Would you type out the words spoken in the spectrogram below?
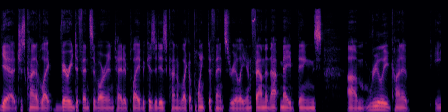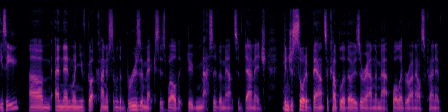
yeah, just kind of like very defensive orientated play because it is kind of like a point defense, really. And found that that made things um, really kind of easy Um, and then when you've got kind of some of the bruiser mechs as well that do massive amounts of damage, you can just sort of bounce a couple of those around the map while everyone else kind of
